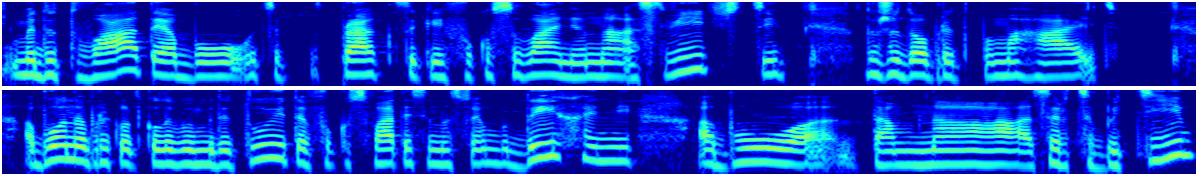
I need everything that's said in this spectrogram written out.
медитувати або це практики фокусування на свічці дуже добре допомагають. Або, наприклад, коли ви медитуєте, фокусуватися на своєму диханні, або там на серцебитті,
